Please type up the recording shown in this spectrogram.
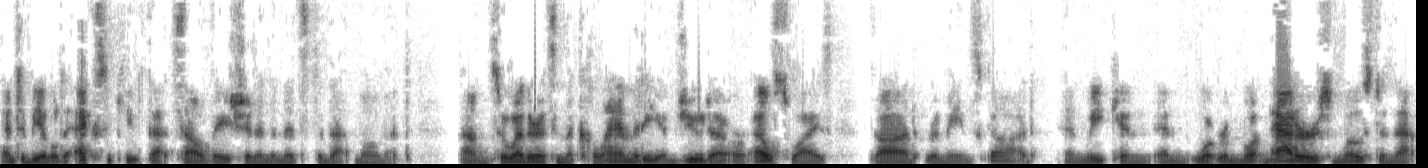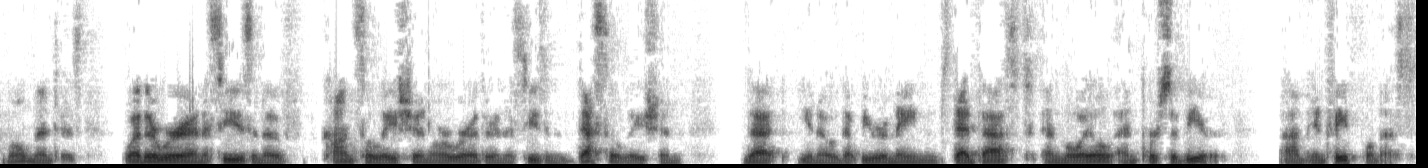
and to be able to execute that salvation in the midst of that moment. Um, so whether it's in the calamity of Judah or elsewise, God remains God, and we can. And what what matters most in that moment is whether we're in a season of consolation or whether in a season of desolation that you know that we remain steadfast and loyal and persevere um, in faithfulness.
